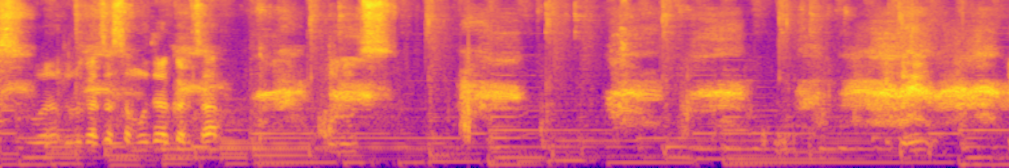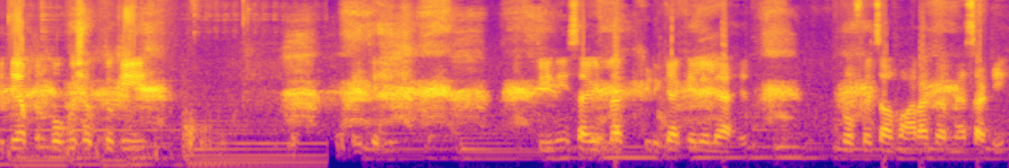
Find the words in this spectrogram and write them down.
सुवर्णदुर्गाचा समुद्राकडचा बुरुज इथे इथे आपण बघू शकतो की तिन्ही साईडला खिडक्या केलेल्या आहेत. तोफेचा मारा करण्यासाठी.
